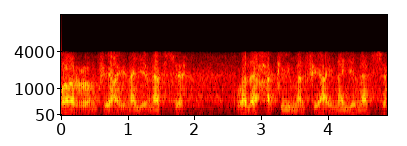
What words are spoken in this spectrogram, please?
بارا في عيني نفسه ولا حكيما في عيني نفسه.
